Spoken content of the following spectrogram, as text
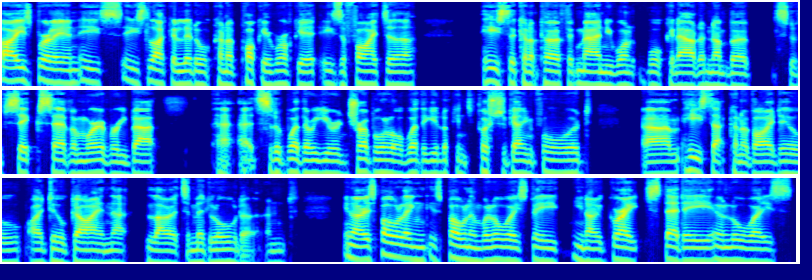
Oh, he's brilliant. He's he's like a little kind of pocket rocket. He's a fighter. He's the kind of perfect man you want walking out at number sort of six, seven, wherever he bats. Uh, sort of whether you're in trouble or whether you're looking to push the game forward. Um, he's that kind of ideal ideal guy in that lower to middle order. And you know, his bowling his bowling will always be you know great, steady, and always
